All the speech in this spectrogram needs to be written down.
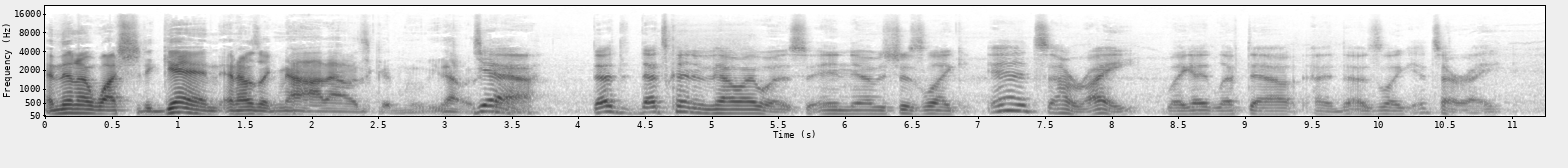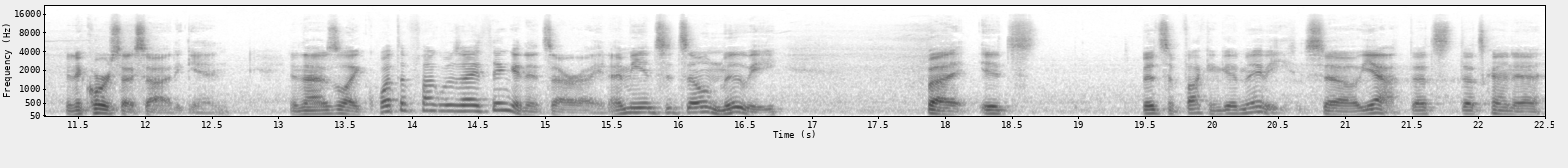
And then I watched it again, and I was like, nah, that was a good movie. That was Yeah, that that's kind of how I was, and I was just like, eh, it's all right. Like I left out. I, I was like, it's all right, and of course I saw it again, and I was like, what the fuck was I thinking? It's all right. I mean, it's its own movie, but it's but it's a fucking good movie. So yeah, that's that's kind of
